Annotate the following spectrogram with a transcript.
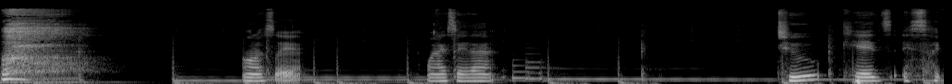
Honestly, when I say that, two kids is like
